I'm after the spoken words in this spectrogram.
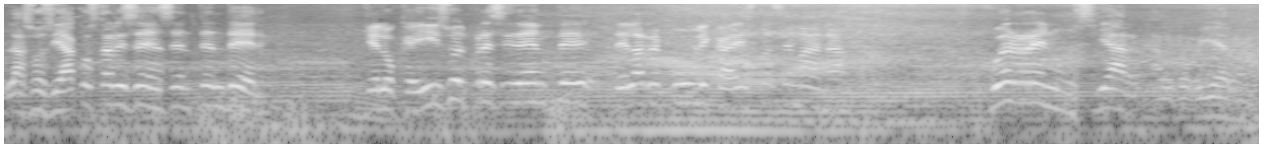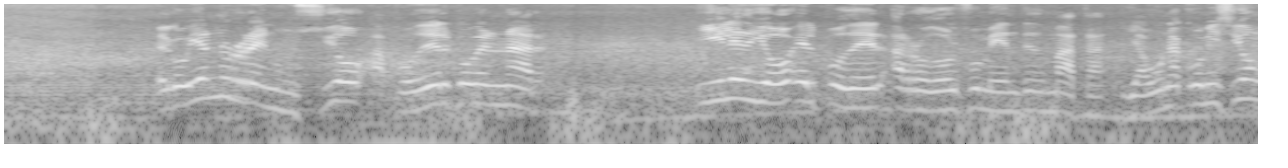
la sociedad costarricense entender que lo que hizo el presidente de la República esta semana fue renunciar al gobierno. El gobierno renunció a poder gobernar y le dio el poder a Rodolfo Méndez Mata y a una comisión.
